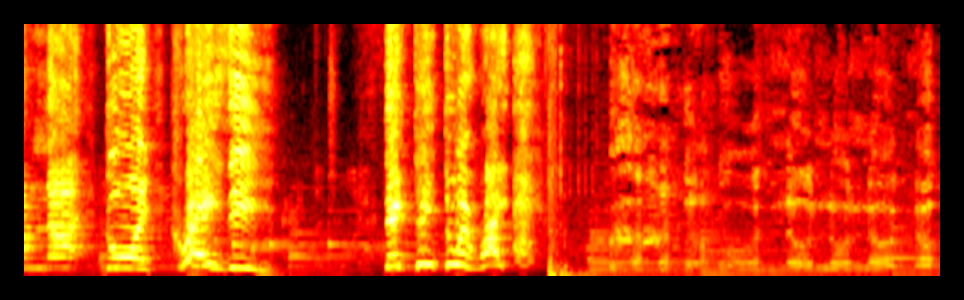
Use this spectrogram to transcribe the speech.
I'm not going crazy. They, they threw it right at. no, no, no, no.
